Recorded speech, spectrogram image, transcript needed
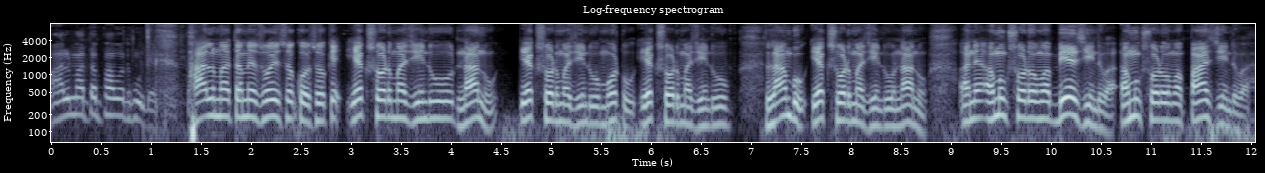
હાલમાં તફાવત શું દેખાય ફાલમાં તમે જોઈ શકો છો કે એક સોળમાં ઝીંડવું નાનું એક છોડમાં ઝીંડવું મોટું એક છોડમાં ઝીંડવું લાંબુ એક છોડમાં ઝીંડવું નાનું. અને અમુક છોડોમાં બે ઝીંડવા અમુક છોડોમાં પાંચ ઝીંડવા.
